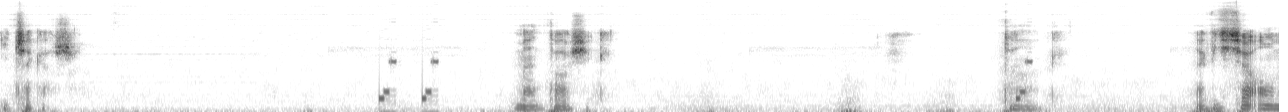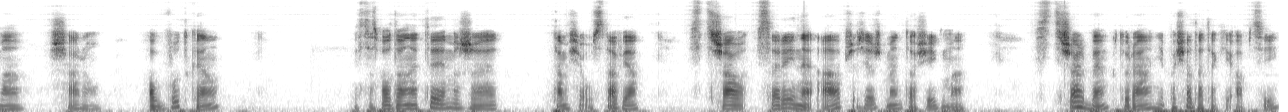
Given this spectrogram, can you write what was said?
I czekasz. Mentosik. Tak. Jak widzicie, on ma szarą obwódkę. Jest to spowodowane tym, że tam się ustawia strzał seryjny, a przecież Mentosik ma strzelbę, która nie posiada takiej opcji.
